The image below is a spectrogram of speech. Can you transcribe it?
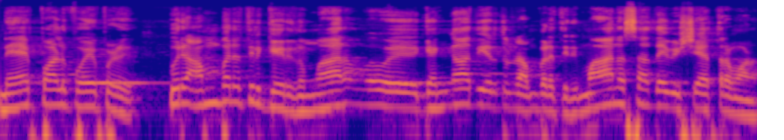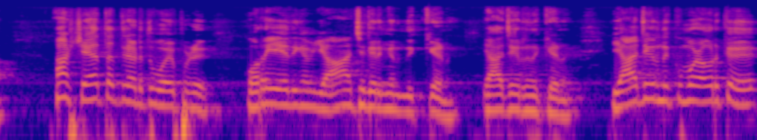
നേപ്പാൾ പോയപ്പോൾ ഒരു അമ്പലത്തിൽ കയറുന്നു മാന ഗംഗാതീരത്തുള്ള അമ്പലത്തിൽ മാനസാദേവി ക്ഷേത്രമാണ്. ആ ക്ഷേത്രത്തിനടുത്ത് പോയപ്പോൾ കുറേയധികം യാചകർ ഇങ്ങനെ നിൽക്കുകയാണ്. യാചകർ നിൽക്കുകയാണ്. യാചകർ നിൽക്കുമ്പോൾ അവർക്ക്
